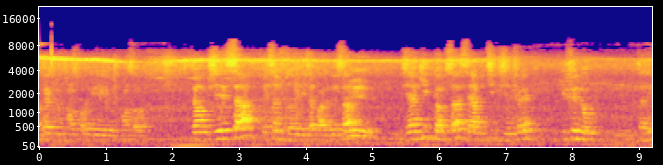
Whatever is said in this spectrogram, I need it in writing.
avec le transport et le transport. Donc j'ai ça, et ça je vous avais déjà parlé de ça. J'ai un kit comme ça, c'est un petit que j'ai fait qui fait l'eau. C'est-à-dire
